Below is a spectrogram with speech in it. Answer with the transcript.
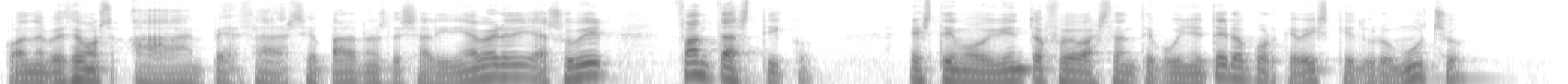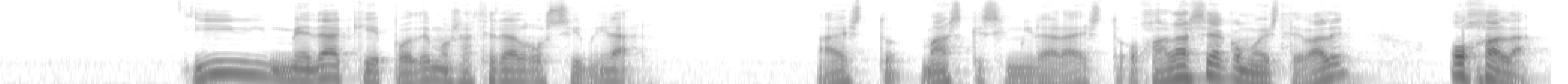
Cuando empecemos a empezar a separarnos de esa línea verde y a subir, fantástico. Este movimiento fue bastante puñetero porque veis que duró mucho y me da que podemos hacer algo similar a esto, más que similar a esto. Ojalá sea como este, ¿vale? Ojalá.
